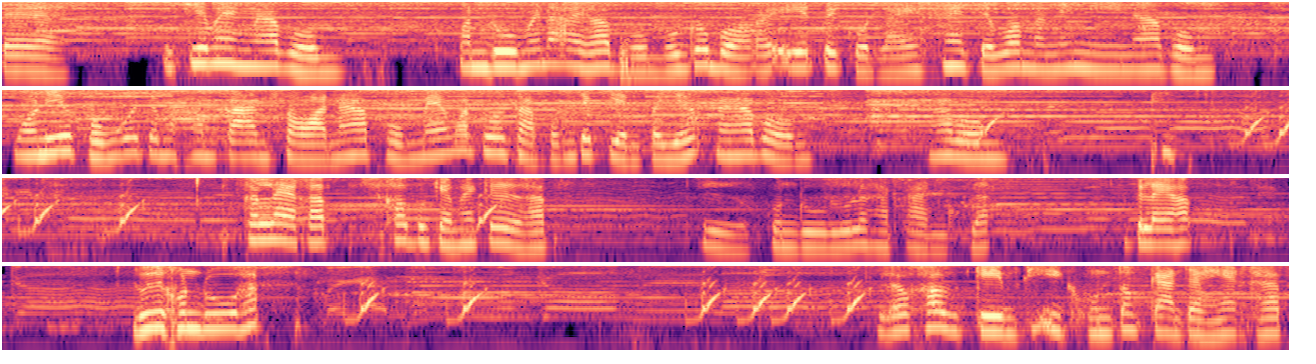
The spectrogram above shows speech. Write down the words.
แต่ไม่ใช่แม่งนะครับผม มันดูไม่ได้ครับ ผมผมก็บอกไอเอสไปกดไลค์ให้แต่ว่ามันไม่มีนะครับผมวันนี้ผมก็จะมาทำการสอนนะครับผมแม้ว่าโทรศัพท์ผมจะเปลี่ยนไปเยอะนะครับผมนะครับผม ขั้นแรกครับ เข้าโปรแกรมแฮกเกอร์ครับเออคนดูรู้รหัสผ่านกูแล้วไม่เป็นไรครับ รู้ที่คนดูครับ แล้วเข้าเกมที่คุณต้องการจะแฮกครับ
